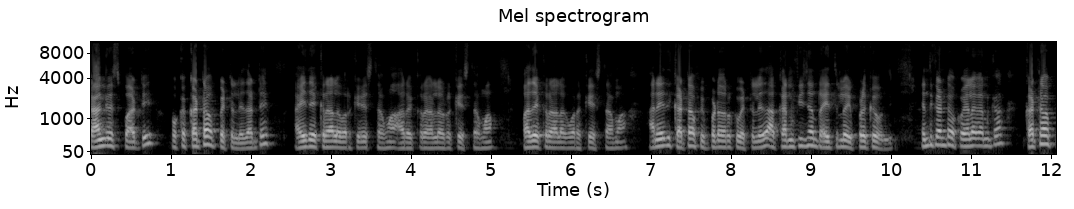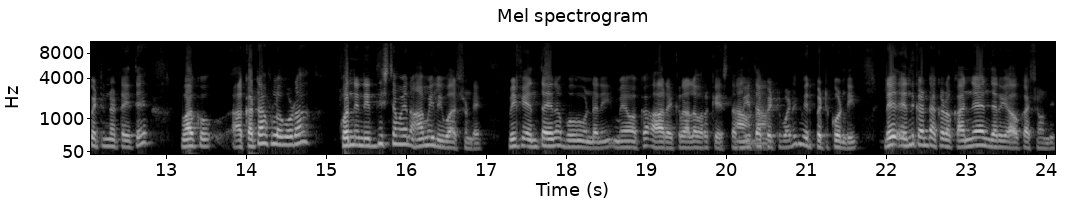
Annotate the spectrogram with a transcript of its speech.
కాంగ్రెస్ పార్టీ ఒక కట్ ఆఫ్ పెట్టలేదు. అంటే ఐదు ఎకరాల వరకు వేస్తామా ఆరు ఎకరాల వరకు వేస్తామా పది ఎకరాల వరకు వేస్తామా అనేది కట్ ఆఫ్ ఇప్పటివరకు పెట్టలేదు. ఆ కన్ఫ్యూజన్ రైతుల్లో ఇప్పటికే ఉంది. ఎందుకంటే ఒకవేళ కనుక కట్ ఆఫ్ పెట్టినట్టయితే మాకు ఆ కట్ ఆఫ్లో కూడా కొన్ని నిర్దిష్టమైన హామీలు ఇవ్వాల్సి ఉండే. మీకు ఎంతైనా భూమి ఉండని మేము ఒక ఆరు ఎకరాల వరకు వేస్తాం. మిగతా పెట్టుబడి మీరు పెట్టుకోండి. లేదు ఎందుకంటే అక్కడ ఒక అన్యాయం జరిగే అవకాశం ఉంది.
